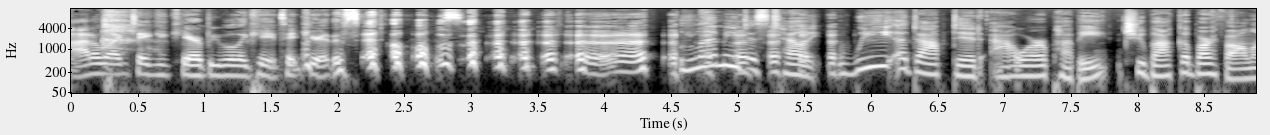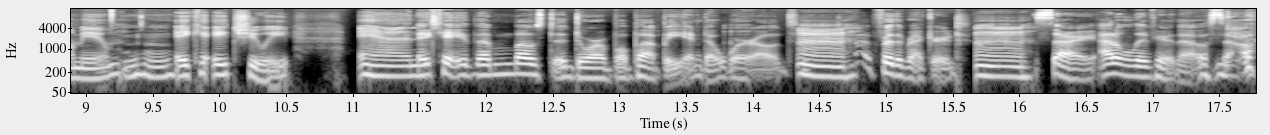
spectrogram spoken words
I don't like taking care of people that can't take care of themselves. Let me just tell you, we adopted our puppy, Chewbacca Bartholomew, hmm aka Chewy. And AKA the most adorable puppy in the world, Mm, for the record. mm, Sorry, I don't live here though. So,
